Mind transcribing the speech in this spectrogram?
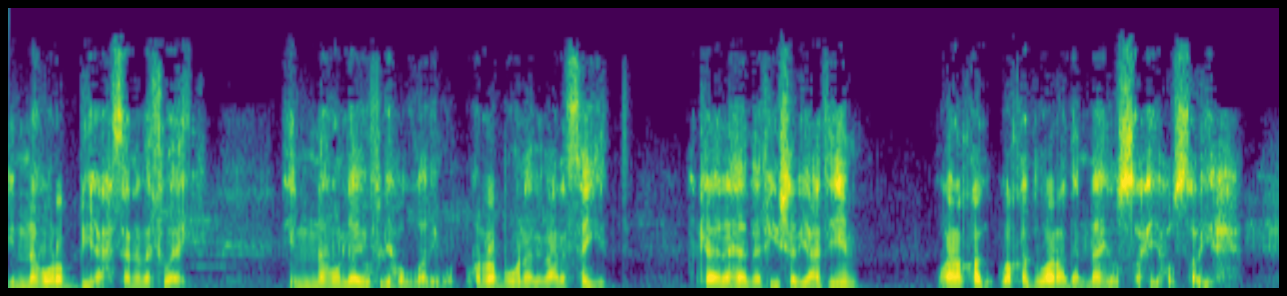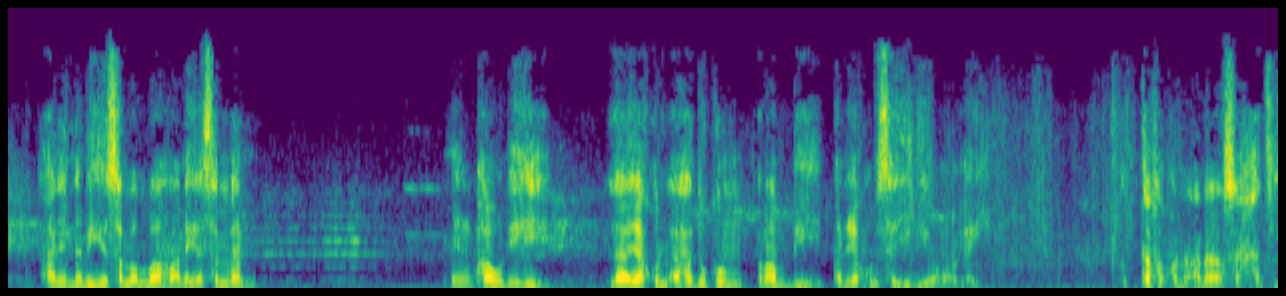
إنه ربي أحسن مثواي إنه لا يفلح الظالمون. والرب هنا بمعنى السيد كان هذا في شريعتهم وقد, وقد ورد النهي الصحيح الصريح عن النبي صلى الله عليه وسلم من قوله لا يقل أحدكم ربي بل يقل سيدي ومولاي. متفق على صحته.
